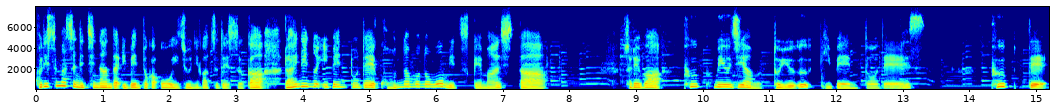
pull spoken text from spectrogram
クリスマスにちなんだイベントが多い12月ですが、来年のイベントでこんなものを見つけました。それは、プープミュージアムというイベントです。プープって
